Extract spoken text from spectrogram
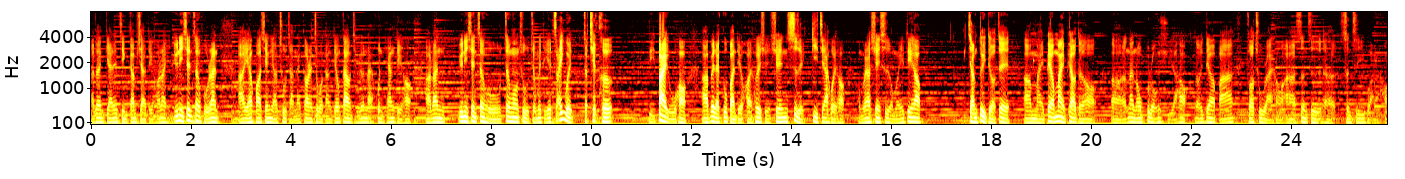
啊，咱今日真感谢的，好咱云林县政府咱啊杨华兴杨处长来到咱节目当中，跟我们来分享的吼。啊，咱云林县政府政风处准备在十一月十七号礼拜五吼，啊，要来举办着反贿选宣誓的记者会吼，我们要宣誓，我们一定要将对着这啊买票卖票的吼。呃，那种不容许，然后，然后一定要把它抓出来哈啊，甚至呃，绳之以法了哈。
